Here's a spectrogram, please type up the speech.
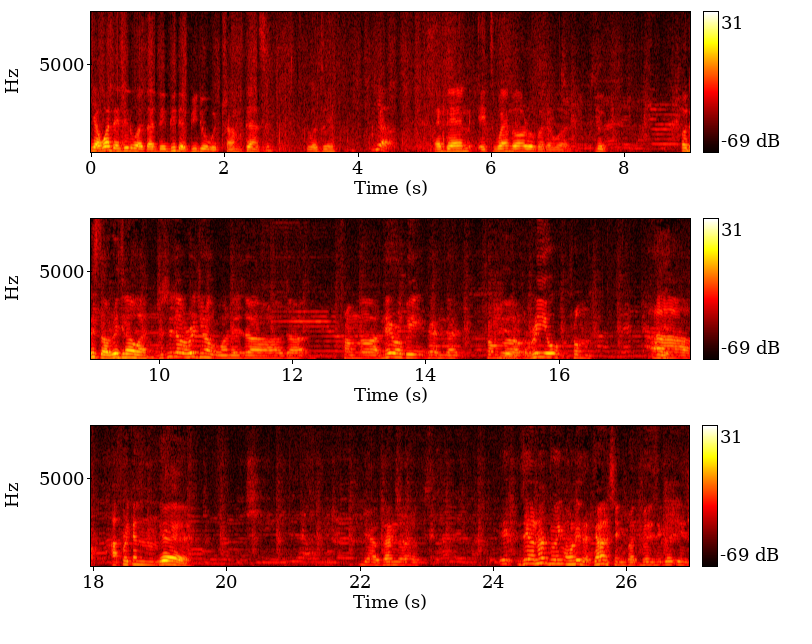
Yeah, what they did was that they did a video with Trump dancing. He was doing, Yeah. and then it went all over the world. Look. Oh, this is the original one? This is the original one. Is uh, the from uh, Nairobi, then the, from uh, Rio, from uh, African. Yeah. Yeah, then the, it, they are not doing only the dancing, but basically is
